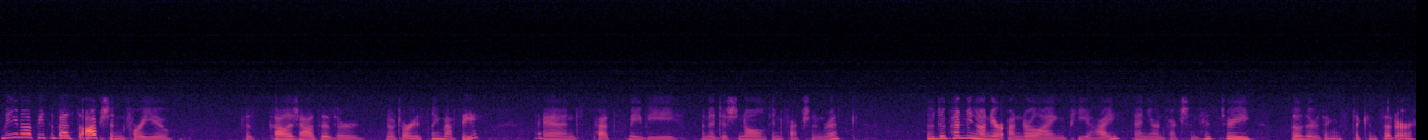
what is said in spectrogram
may not be the best option for you because college houses are notoriously messy and pets may be an additional infection risk. So, depending on your underlying PI and your infection history, those are things to consider.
